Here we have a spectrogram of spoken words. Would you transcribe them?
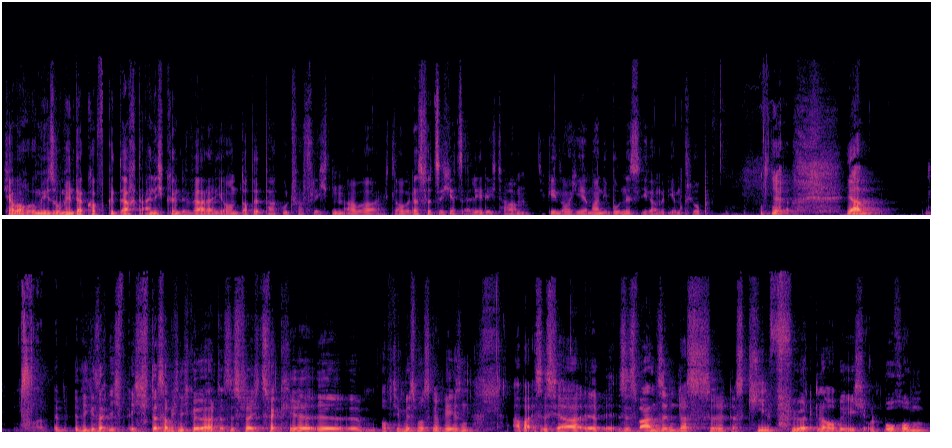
Ich habe auch irgendwie so im Hinterkopf gedacht, eigentlich könnte Werder die auch im Doppelpack gut verpflichten, aber ich glaube, das wird sich jetzt erledigt haben. Die gehen, glaube ich, eher mal in die Bundesliga mit ihrem Club. Ja, ja wie gesagt, ich, ich, das habe ich nicht gehört. Das ist vielleicht Zweckoptimismus äh, gewesen. Aber es ist ja, äh, es ist Wahnsinn, dass, äh, dass Kiel führt, glaube ich, und Bochum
